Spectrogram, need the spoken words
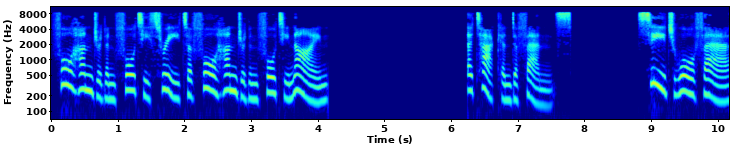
443 to 449 Attack and defense Siege warfare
